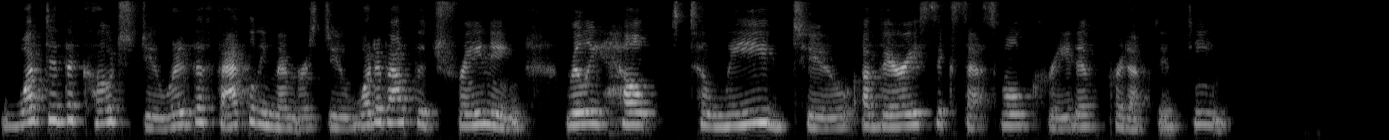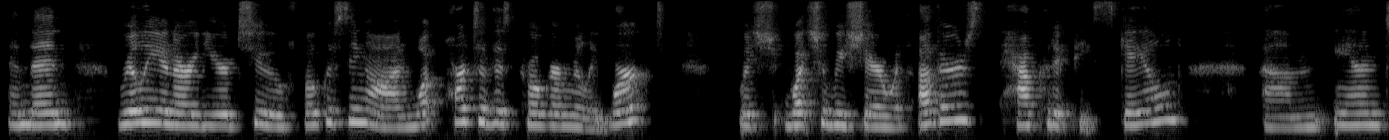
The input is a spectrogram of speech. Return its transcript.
what did the coach do? What did the faculty members do? What about the training really helped to lead to a very successful, creative, productive team? And then, really, in our year two, focusing on what parts of this program really worked, which what should we share with others? How could it be scaled? Um, and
